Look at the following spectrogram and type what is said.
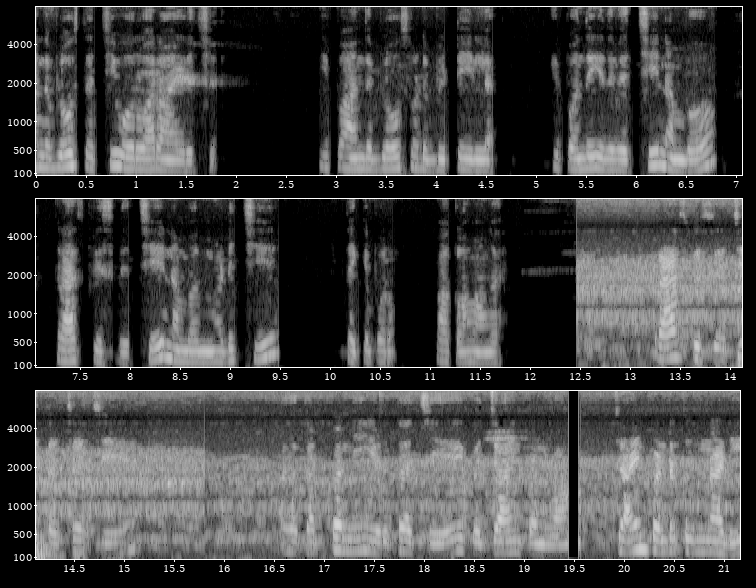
அந்த ப்ளவுஸ் தைச்சி ஒரு வாரம் ஆயிடுச்சு. இப்போ அந்த ப்ளவுஸோட பிட்டு இல்லை. இப்போ வந்து இதை வச்சு நம்ம கிராஸ் பீஸ் வச்சு நம்ம மடித்து தைக்க போகிறோம் பார்க்கலாம் வாங்க. கிராஸ் பீஸ் வச்சு தைச்சாச்சு. அதை கட் பண்ணி எடுத்தாச்சு. இப்போ ஜாயின் பண்ணலாம். ஜாயின் பண்ணுறதுக்கு முன்னாடி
